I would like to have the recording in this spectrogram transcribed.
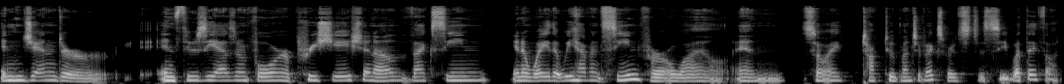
engender enthusiasm for appreciation of vaccine in a way that we haven't seen for a while. And so I talked to a bunch of experts to see what they thought.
